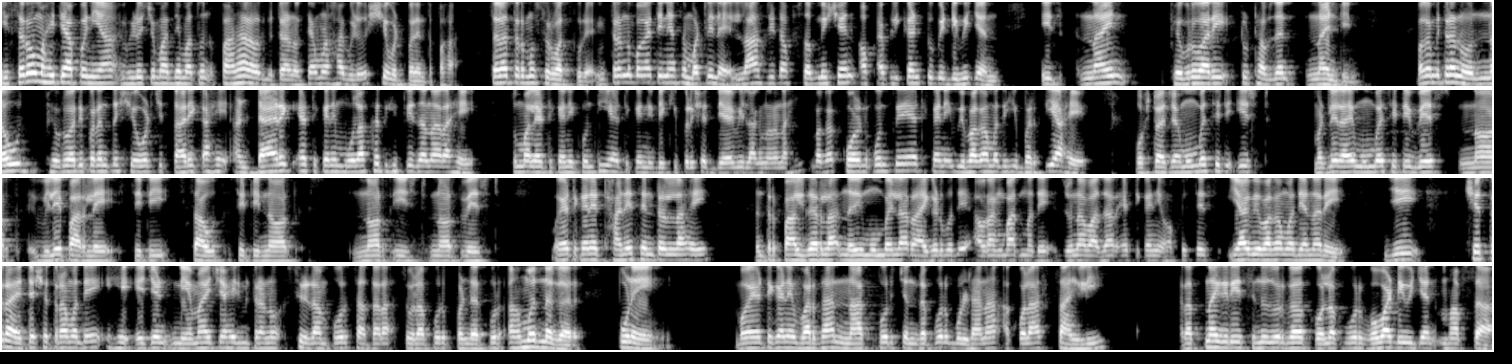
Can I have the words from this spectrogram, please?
ही सर्व माहिती आपण या व्हिडिओच्या माध्यमातून पाहणार आहोत मित्रांनो. त्यामुळे हा व्हिडिओ शेवटपर्यंत पहा. चला तर मग सुरुवात करूया. मित्रांनो बघा त्यांनी असं म्हटलेलं आहे last date of submission of applicant to be division is nine February two thousand nineteen बघा मित्रांनो नऊ फेब्रुवारीपर्यंत शेवटची तारीख आहे आणि डायरेक्ट या ठिकाणी मुलाखत घेतली जाणार आहे. तुम्हाला या ठिकाणी कोणतीही या ठिकाणी लेखी परीक्षा द्यावी लागणार नाही. बघा कोण कोणत्या या ठिकाणी विभागामध्ये ही भरती आहे? पोस्टाच्या मुंबई सिटी ईस्ट म्हटलेलं आहे. Mumbai city west north Vile Parle city south city north north east north west. बघा या ठिकाणी ठाणे सेंट्रलला आहे. नंतर पालघरला नवी मुंबईला रायगडमध्ये औरंगाबादमध्ये जुना बाजार या ठिकाणी ऑफिसेस या विभागामध्ये येणारे जे क्षेत्र आहे त्या क्षेत्रामध्ये हे एजंट नेमायचे आहेत मित्रांनो. श्रीरामपूर सातारा सोलापूर पंढरपूर अहमदनगर पुणे. मग या ठिकाणी वर्धा नागपूर चंद्रपूर बुलढाणा अकोला सांगली रत्नागिरी सिंधुदुर्ग कोल्हापूर गोवा डिव्हिजन म्हापसा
